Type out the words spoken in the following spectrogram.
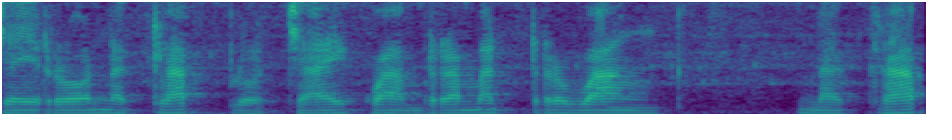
ใจร้อนนะครับ โปรดใช้ความระมัดระวังนะครับ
